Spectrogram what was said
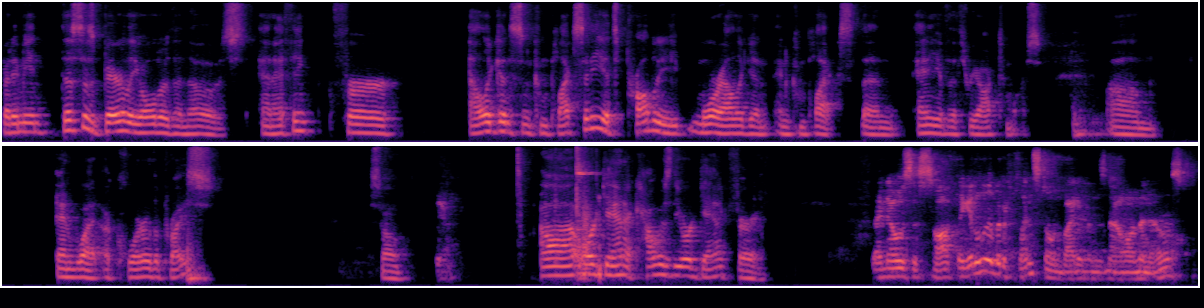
But I mean, this is barely older than those. And I think for elegance and complexity, it's probably more elegant and complex than any of the three Octomores. Um, and what, a quarter of the price? So. Uh, organic, how is the organic faring? My nose is soft. They get a little bit of Flintstone vitamins now on the nose.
